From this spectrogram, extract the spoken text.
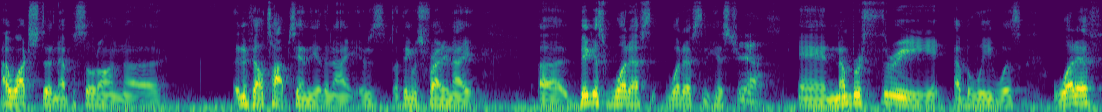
I watched an episode on uh, NFL Top Ten the other night. It was I think it was Friday night. Uh, biggest what ifs what ifs in history. Yeah. And number three, I believe, was what if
